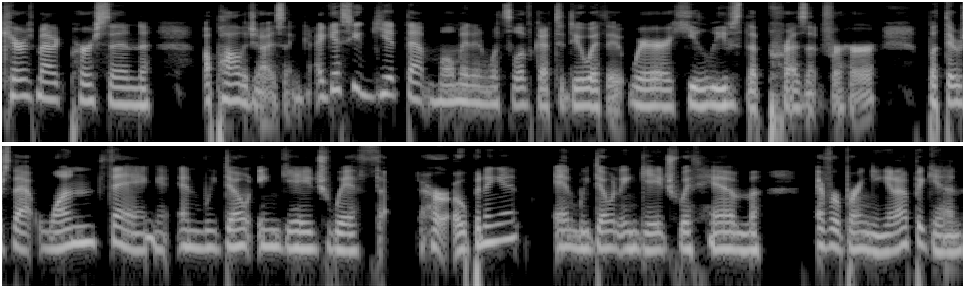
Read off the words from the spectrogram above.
charismatic person apologizing. I guess you get that moment in what's love got to do with it where he leaves the present for her but there's that one thing and we don't engage with her opening it and we don't engage with him ever bringing it up again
